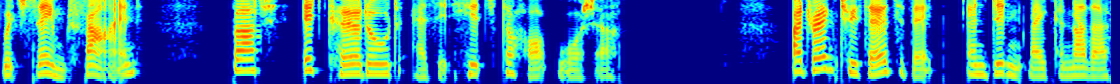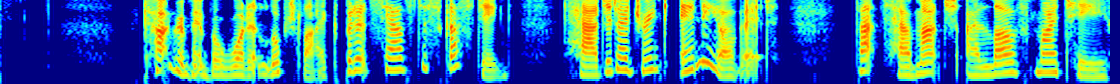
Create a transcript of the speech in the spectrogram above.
which seemed fine, but it curdled as it hit the hot water. I drank two thirds of it and didn't make another. I can't remember what it looked like, but it sounds disgusting. How did I drink any of it? That's how much I love my tea,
